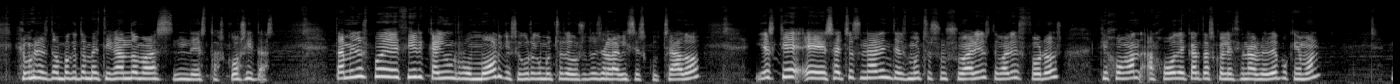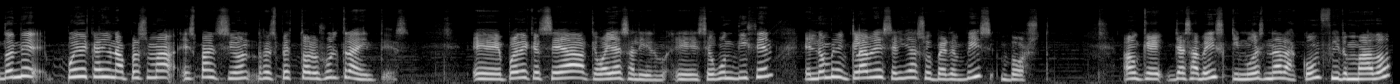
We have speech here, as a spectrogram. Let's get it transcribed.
Bueno, estoy un poquito investigando más de estas cositas. También os puedo decir que hay un rumor, que seguro que muchos de vosotros ya lo habéis escuchado, y es que eh, se ha hecho sonar entre muchos usuarios de varios foros que juegan al juego de cartas coleccionables de Pokémon donde puede que haya una próxima expansión respecto a los Ultra Entes. Eh, puede que sea que vaya a salir. Eh, según dicen, el nombre en clave sería Super Beast Bost. Aunque ya sabéis que no es nada confirmado,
